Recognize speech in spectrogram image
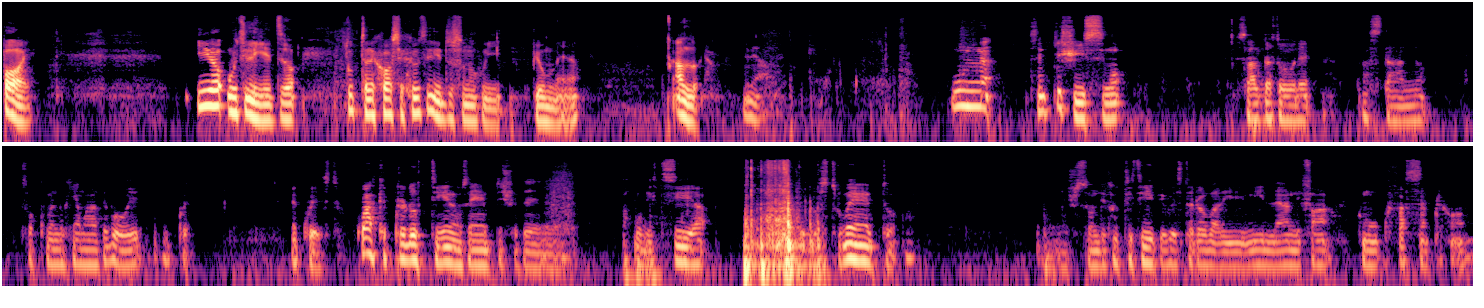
poi, io utilizzo, tutte le cose che utilizzo sono qui, più o meno. Allora, vediamo. Un semplicissimo saldatore a stanno, so come lo chiamate voi, comunque è questo. Qualche prodottino semplice per la pulizia, dello strumento ci sono di tutti i tipi questa roba di mille anni fa comunque fa sempre comodo.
